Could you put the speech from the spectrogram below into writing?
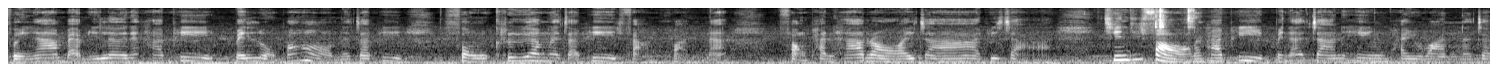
สวยงามแบบนี้เลยนะคะ พี่ เป็นหลวงพ่อหอมนะจ๊ะพี่ทรงเครื่องนะจ๊ะพี่สามขวัญนนะ2,500จ้าพี่จ๋า ชิ้นที่สองนะคะ พี่เป็นอาจารย์เฮงไพวันนะจ๊ะ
